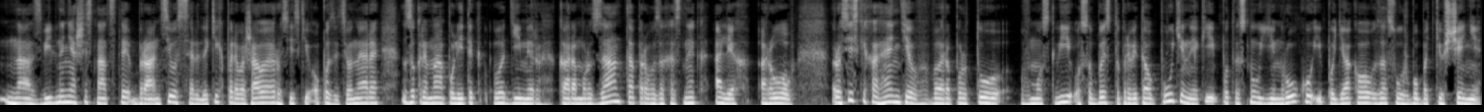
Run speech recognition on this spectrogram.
на звільнення звільнення 16 бранців, серед яких переважали російські опозиціонери, зокрема політик Владімір Карамурзан та правозахисник Олег Орлов. Російських агентів в аеропорту в Москві особисто привітав Путін, який потиснув їм руку і подякував за службу батьківщині.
